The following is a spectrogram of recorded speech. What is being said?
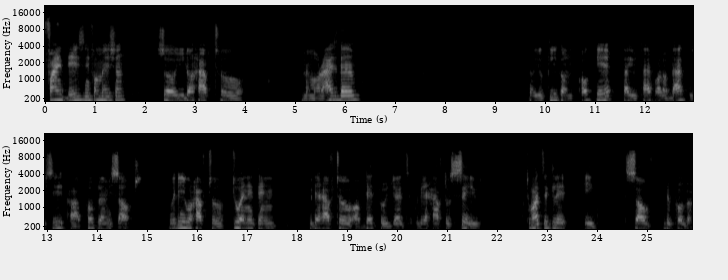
find this information so you don't have to memorize them. So you click on OK, so you type all of that, you see our problem is solved. We didn't even have to do anything. We didn't have to update project. We didn't have to save. Automatically, it solved the problem.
